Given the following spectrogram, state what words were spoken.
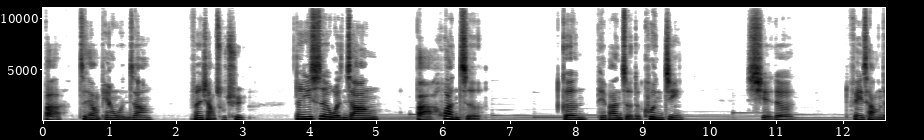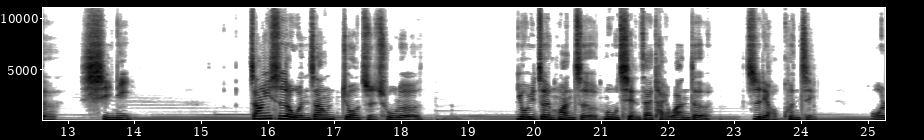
把这两篇文章分享出去。邓医师的文章把患者跟陪伴者的困境写的非常的细腻。张医师的文章就指出了。忧郁症患者目前在台湾的治疗困境，我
